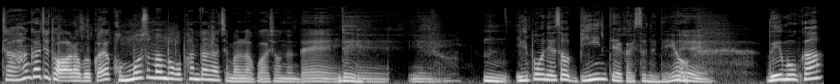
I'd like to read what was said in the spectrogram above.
자, 한 가지 더 알아볼까요? 겉모습만 보고 판단하지 말라고 하셨는데. 네. 예. 예. 음, 일본에서 미인대회가 있었는데요. 네. 외모가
